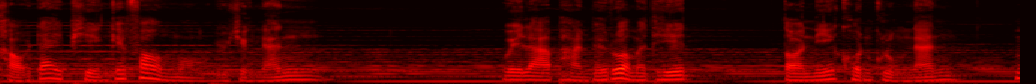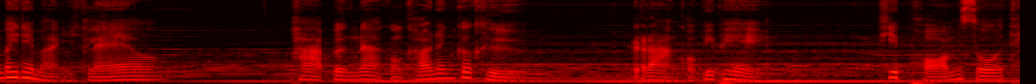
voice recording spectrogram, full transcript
เขาได้เพียงแค่เฝ้ามองอยู่อย่างนั้น เวลาผ่านไปร่วมอาทิตย์ ตอนนี้คนกลุ่มนั้นไม่ได้มาอีกแล้ว ภาพเบื้องหน้าของเขานั่นก็คือ ร่างของพี่เพกที่ผอมโซแท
